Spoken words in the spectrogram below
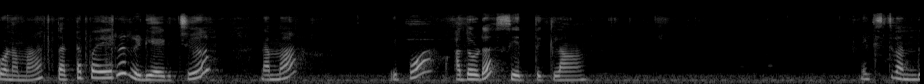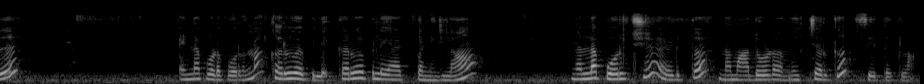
இப்போ நம்ம தட்டைப்பயிறு ரெடி ஆயிடுச்சு. நம்ம இப்போ அதோட சேர்த்துக்கலாம். நெக்ஸ்ட் வந்து என்ன போட போகிறோம்னா கருவேப்பிலை. கருவேப்பிலை ஆட் பண்ணிக்கலாம். நல்லா பொரித்து எடுத்து நம்ம அதோட மிக்சருக்கு சேர்த்துக்கலாம்.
